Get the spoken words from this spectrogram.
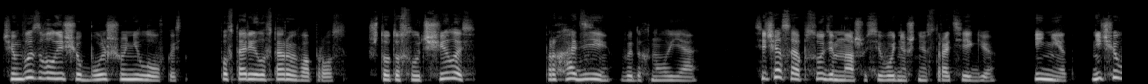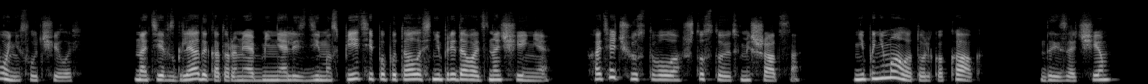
чем вызвал еще большую неловкость. Повторила второй вопрос. «Что-то случилось?» «Проходи», — выдохнула я. «Сейчас и обсудим нашу сегодняшнюю стратегию». И нет, ничего не случилось. На те взгляды, которыми обменялись Дима с Петей, попыталась не придавать значения, хотя чувствовала, что стоит вмешаться. Не понимала только, как. Да и зачем.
